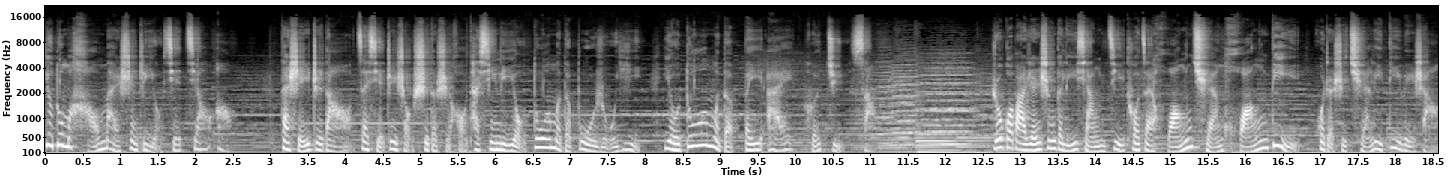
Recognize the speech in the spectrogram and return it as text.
又多么豪迈，甚至有些骄傲。但谁知道，在写这首诗的时候，他心里有多么的不如意。有多么的悲哀和沮丧。如果把人生的理想寄托在皇权、皇帝或者是权力地位上，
